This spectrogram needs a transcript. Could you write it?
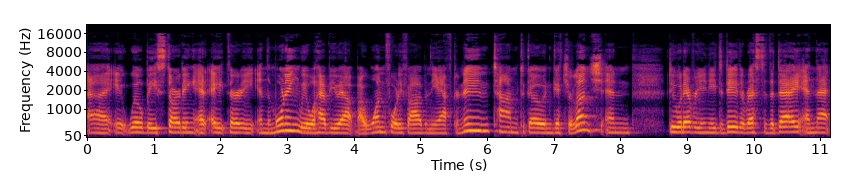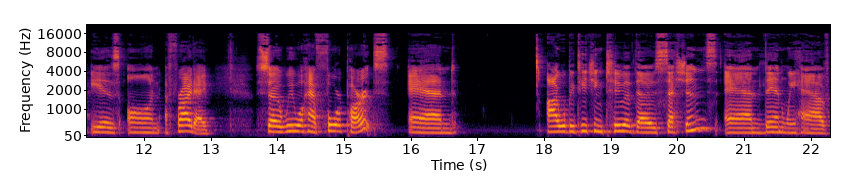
Uh, it will be starting at 8.30 in the morning. We will have you out by 1.45 in the afternoon. Time to go and get your lunch and do whatever you need to do the rest of the day. And that is on a Friday. So we will have four parts and I will be teaching two of those sessions. And then we have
